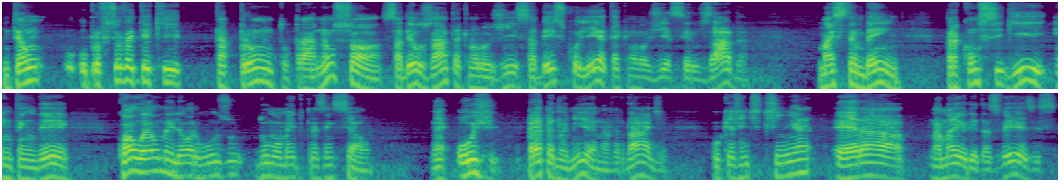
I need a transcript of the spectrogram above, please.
Então, o professor vai ter que estar tá pronto para não só saber usar a tecnologia, saber escolher a tecnologia a ser usada, mas também para conseguir entender qual é o melhor uso do momento presencial. Né? Hoje, pré-pandemia, na verdade, o que a gente tinha era, na maioria das vezes,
